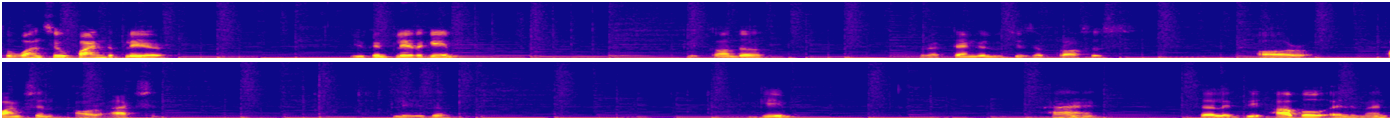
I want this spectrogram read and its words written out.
So once you find the player you can play the game. Click on the rectangle which is a process or function or action. Play the game. And select the above element.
